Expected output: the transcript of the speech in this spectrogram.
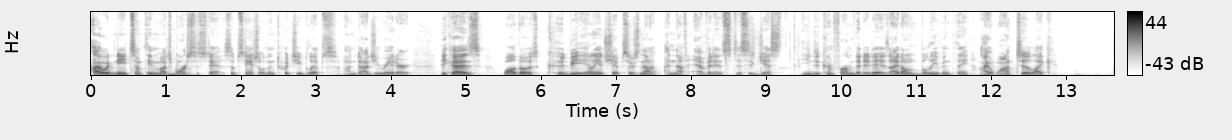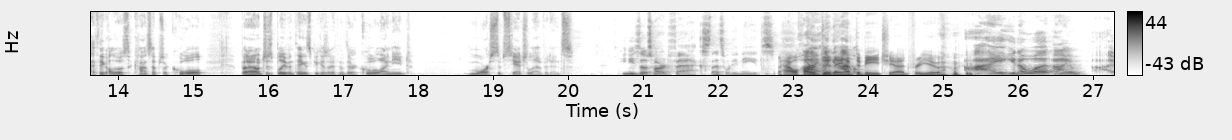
I would need something much more substantial than twitchy blips on dodgy radar, because while those could be alien ships, there's not enough evidence to suggest you to confirm that it is. I don't believe in things. I want to like. I think all those concepts are cool, but I don't just believe in things because I think they're cool. I need more substantial evidence. He needs those hard facts. That's what he needs. How hard I- do I- they have I'm- to be, Chad, for you? I, you know what? I'm. I,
